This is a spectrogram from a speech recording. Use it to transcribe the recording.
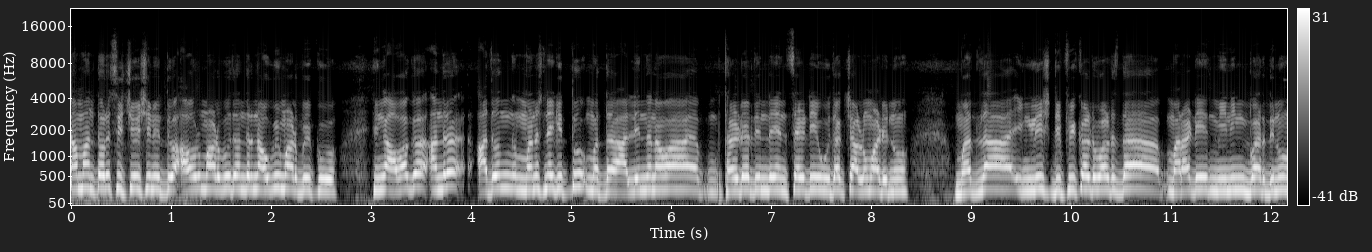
ನಮ್ಮ ಅಂಥವ್ರು ಸಿಚುವೇಶನ್ ಇತ್ತು. ಅವ್ರು ಮಾಡ್ಬೋದು ಅಂದ್ರೆ ನಾವು ಭೀ ಮಾಡಬೇಕು. ಹಿಂಗೆ ಅವಾಗ ಅಂದ್ರೆ ಅದೊಂದು ಮನಸ್ಸಿನಾಗಿತ್ತು ಮತ್ತು ಅಲ್ಲಿಂದ ನಾವು ಥರ್ಡ್ ಇಯರ್ದಿಂದ ಎನ್ ಸಿ ಟಿ ಓದಕ್ಕೆ ಚಾಲು ಮಾಡಿನು ಮೊದ್ಲು ಇಂಗ್ಲೀಷ್ ಡಿಫಿಕಲ್ಟ್ ವರ್ಡ್ಸ್ದ ಮರಾಠಿ ಮೀನಿಂಗ್ ಬರ್ದಿನು.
